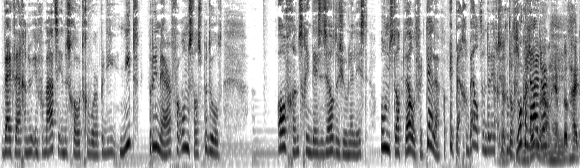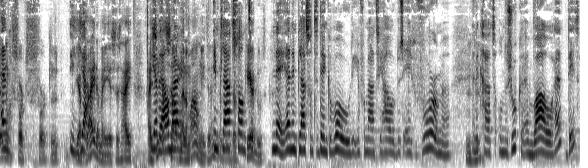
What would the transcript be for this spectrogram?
wij krijgen nu informatie in de schoot geworpen die niet primair voor ons was bedoeld. Overigens ging dezezelfde journalist ons dat wel vertellen. Van, Ik ben gebeld en er heeft zich een dat is klokkenluider. aan hem. Dat hij er nog een soort, soort ja, Ja. blij daarmee is. Dus hij, hij ziet dat zelf maar helemaal niet. Hè? In dat plaats hij dat van te, doet. Nee, en in plaats van te denken, wow, die informatie hou ik dus even voor me. Mhm. En ik ga het onderzoeken en wauw, hè, dit.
